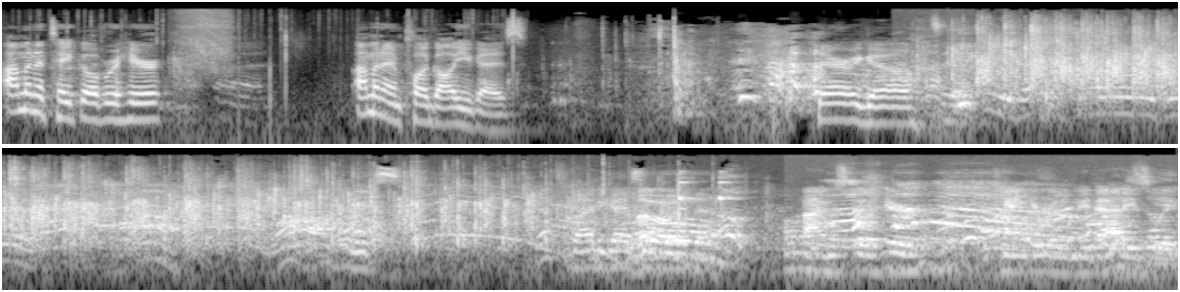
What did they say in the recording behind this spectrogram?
I'm going to take over here. Uh, I'm going to unplug all you guys. There we go. Glad you guys Hello. enjoyed that. I'm still here. Can't get rid of me that easily.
